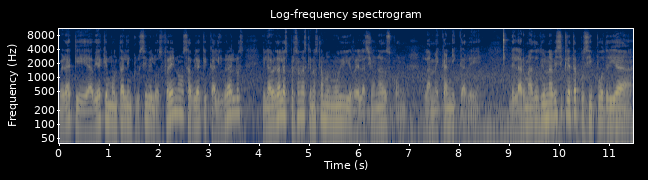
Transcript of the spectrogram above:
¿verdad? Que había que montarle inclusive los frenos, habría que calibrarlos. Y la verdad, las personas que no estamos muy relacionados con la mecánica de, del armado de una bicicleta, pues sí podría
